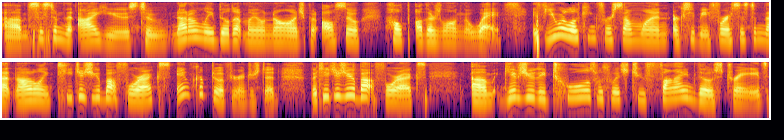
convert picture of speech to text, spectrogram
um, system that I use to not only build up my own knowledge, but also help others along the way. If you are looking for someone, or excuse me, for a system that not only teaches you about Forex and crypto if you're interested, but teaches you about Forex, um, gives you the tools with which to find those trades,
